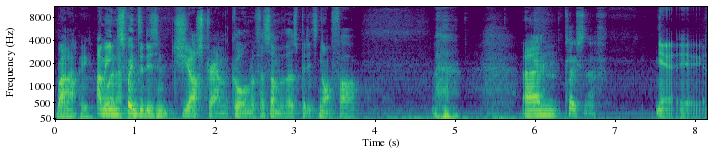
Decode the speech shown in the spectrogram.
well, Well, happy. I mean, well happy. Swinton isn't just round the corner for some of us, but it's not far. Um, yeah, close enough. Yeah, yeah, yeah,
